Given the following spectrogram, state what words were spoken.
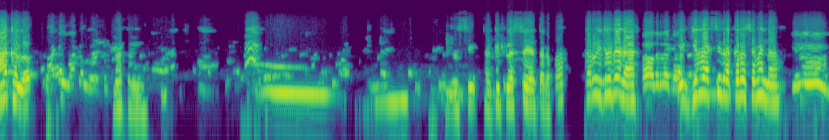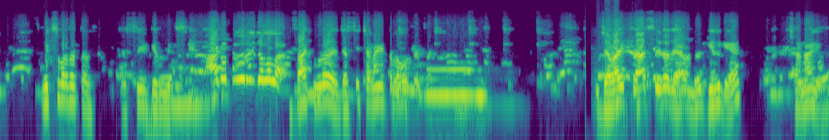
ನಾಲ್ಕಲ್ಲು? ನಾಲ್ಕಲ್ಲ ತರ್ಟಿ ಪ್ಲಸ್ ಹೇಳ್ತಾರಪ್ಪ. ಕರು ಇದ್ರದೇನ? ಈಗ ಗಿರ್ ಹಾಕ್ಸಿದ್ರ ಕರು ಸೆಮೆನ್? ಮಿಕ್ಸ್ ಬರ್ತೈತ ಜರ್ಸಿ ಗಿರ್ ಮಿಕ್ಸ್ ಸಾಕು ಬಿಡು ಜರ್ಸಿ ಚೆನ್ನಾಗಿತ್ತಲ್ಲ. ಜವಾರಿ ಕ್ರಾಸ್ ಇರೋದೆ ಒಂದು ಗಿರ್ಗೆ ಚೆನ್ನಾಗಿದೆ.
